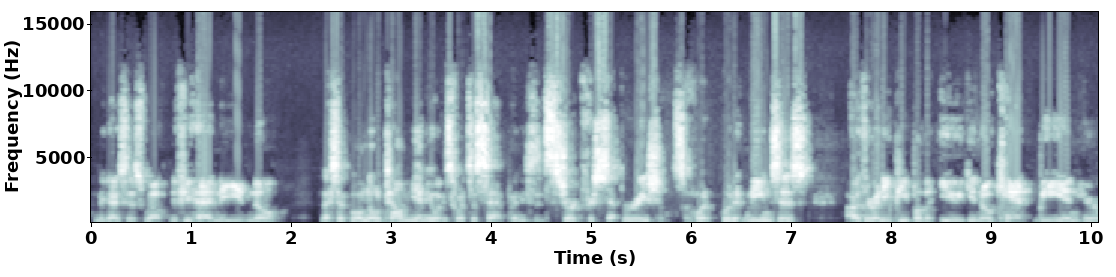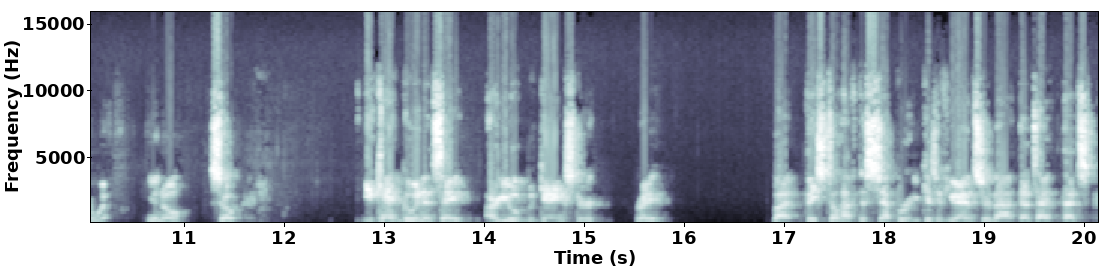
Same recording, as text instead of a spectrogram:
And the guy says, Well, if you had any, you'd know. And I said, Well, no, tell me anyways, what's a SEP? And he said, It's short for separations. And what, what it means is, are there any people that you, you know, can't be in here with? You know? So you can't go in and say, Are you a gangster? Right? But they still have to separate because if you answer that, that's that's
